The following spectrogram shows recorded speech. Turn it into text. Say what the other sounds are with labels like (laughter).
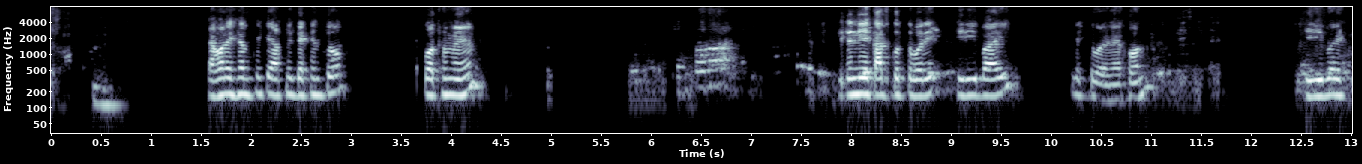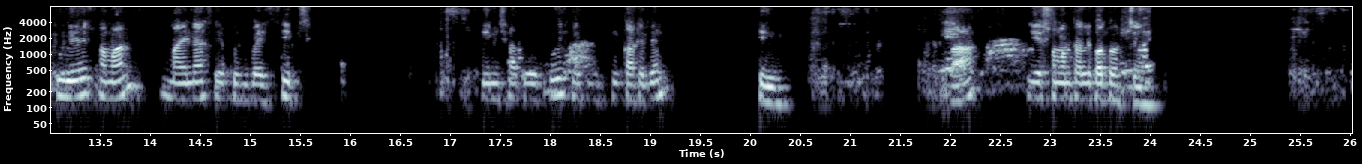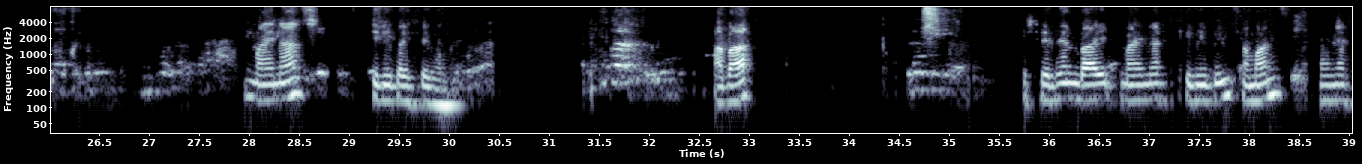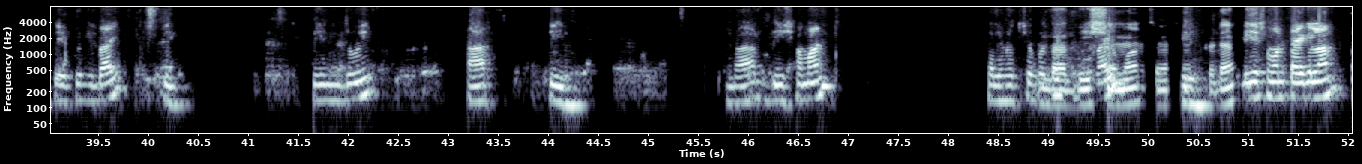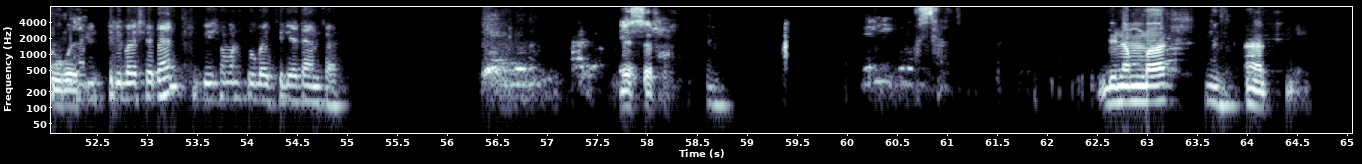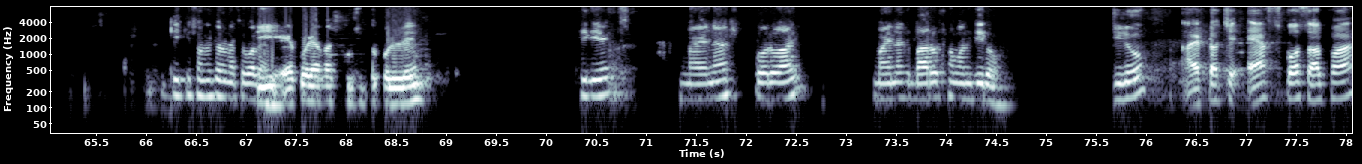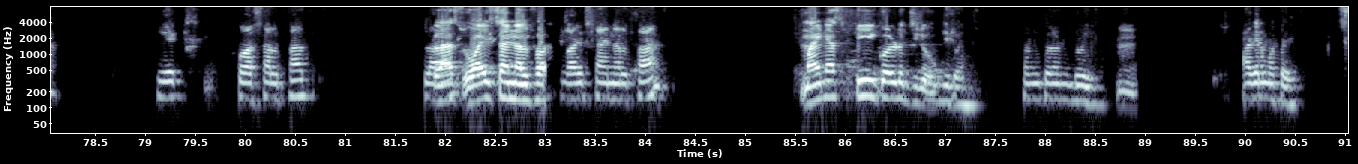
এখন এখান থেকে আপনি দেখেন তো প্রথমে এটা নিয়ে কাজ করতে পারি থ্রি বাই, লিখতে পারেন এখন। থ্রি বাই টু এ সমান মাইনাস একুশ বাই সিক্স। তিন সাত একুশ কাটে দেন তিন। বা এ সমান তাহলে কত হচ্ছে? Minus three by seven. আবার seven by minus three B সমান মাইনাস একুশ বাই তিন তিন দুই সাত তিন। বা বি সমান তাহলে হচ্ছে বা সমান বি গেলাম থ্রি বাই সেভেন বি সমান টু বাই থ্রি এটা অ্যান্সার। দুই কি কি সমীকরণ আছে বলেন? টি একই রেখা সূচিত করলে? Three X minus four Y minus বারো সমান জিরো জিরো আর একটা হচ্ছে X cos alpha X cos alpha plus Y sine alpha Y sine alpha minus P equal to zero zero সমীকরণ দুই। হুম। আগের মতোই।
